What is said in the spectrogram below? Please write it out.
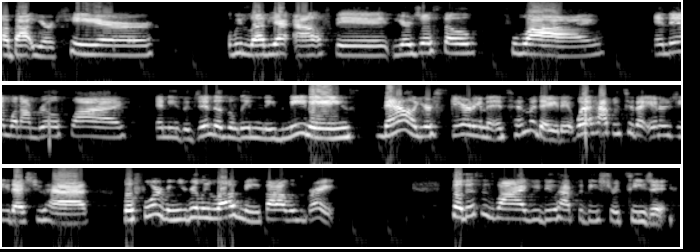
about your hair. We love your outfit. You're just so fly. And then when i'm real fly in these agendas and leading these meetings now you're scared and intimidated. What happened to the energy that you had before when you really loved me? Thought i was great so this is why you do have to be strategic.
